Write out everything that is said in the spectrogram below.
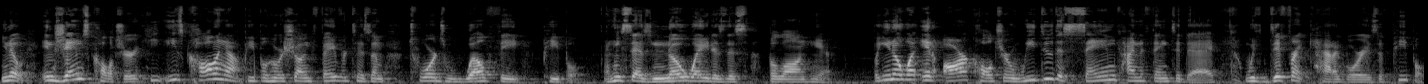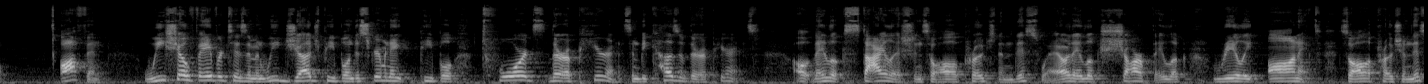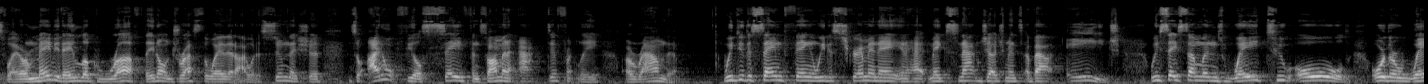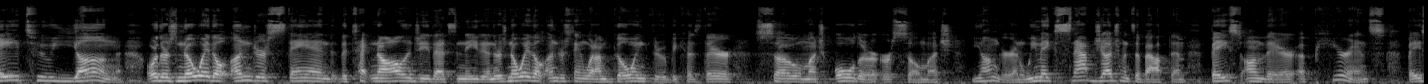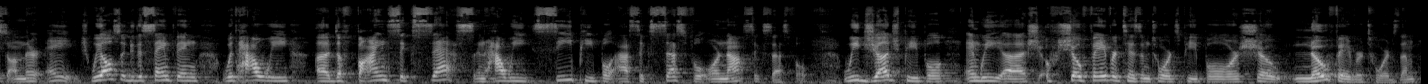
You know, in James' culture, he, he's calling out people who are showing favoritism towards wealthy people. And he says, No way does this belong here. But you know what? In our culture, we do the same kind of thing today with different categories of people. Often, we show favoritism and we judge people and discriminate people towards their appearance and because of their appearance. Oh, they look stylish, and so I'll approach them this way. Or they look sharp, they look really on it, so I'll approach them this way. Or maybe they look rough, they don't dress the way that I would assume they should, and so I don't feel safe, and so I'm gonna act differently around them. We do the same thing and we discriminate and make snap judgments about age. We say someone's way too old or they're way too young or there's no way they'll understand the technology that's needed and there's no way they'll understand what I'm going through because they're so much older or so much younger. And we make snap judgments about them based on their appearance, based on their age. We also do the same thing with how we uh, define success and how we see people as successful or not successful. We judge people and we uh, show, show favoritism towards people or show no favor towards them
